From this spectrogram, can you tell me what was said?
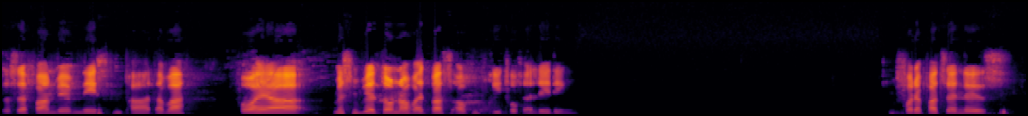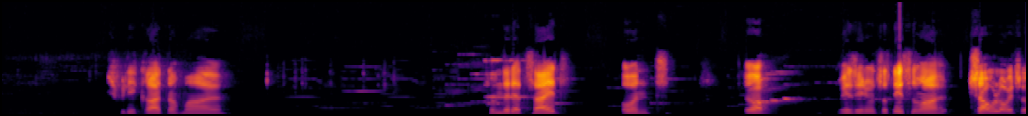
Das erfahren wir im nächsten Part. Aber vorher müssen wir doch noch etwas auf dem Friedhof erledigen. Bevor der Part zu Ende ist, spiele ich gerade nochmal Hymne der Zeit. Und ja, wir sehen uns das nächste Mal. Ciao, Leute.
